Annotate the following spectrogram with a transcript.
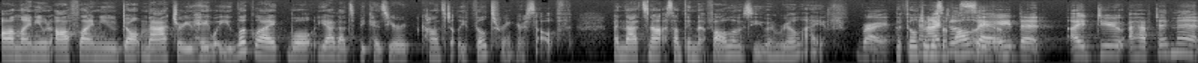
online you and offline you don't match or you hate what you look like well yeah that's because you're constantly filtering yourself and that's not something that follows you in real life Right. The filter Can doesn't I just follow say you. that I do. I have to admit,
